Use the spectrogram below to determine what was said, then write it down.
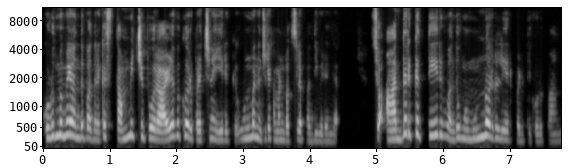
குடும்பமே வந்து பார்த்தீங்கன்னா ஸ்தம்பிச்சு போற அளவுக்கு ஒரு பிரச்சனை இருக்கு. உண்மை நினைச்சுட்டு கமெண்ட் பாக்ஸ்ல பதிவிடுங்க. ஸோ அதற்கு தீர்வு வந்து உங்க முன்னோர்கள் ஏற்படுத்தி கொடுப்பாங்க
